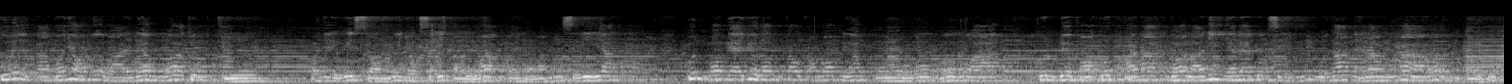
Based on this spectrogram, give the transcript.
ว่าสาธุเด้อกาพอย่อเมื่อไหวเด้อหัวทุ่มทีพอใหญ่วิสองมือยกใส่เต่าว่างไว้ระวังเสียคุณพ่อแม่อยู่ลมเต้ากับมองเหนือปูว่าคุณเดือขอคุณปานังขอลานี่และคุณสินบุณท่านในรังมาองเต่าคุณข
